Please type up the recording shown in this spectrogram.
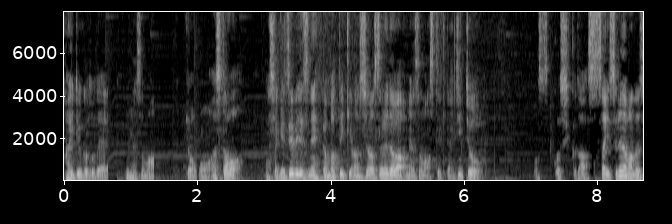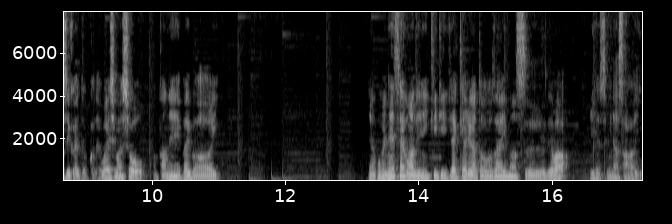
はい、ということで、皆様、今日も明日も、明日月曜日ですね、頑張っていきましょう。それでは皆様素敵な一日をお過ごしください。それではまた次回どっかでお会いしましょう。またね、バイバイ。ではごめんね、最後までに聞いていただきありがとうございます。では、おやすみなさい。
